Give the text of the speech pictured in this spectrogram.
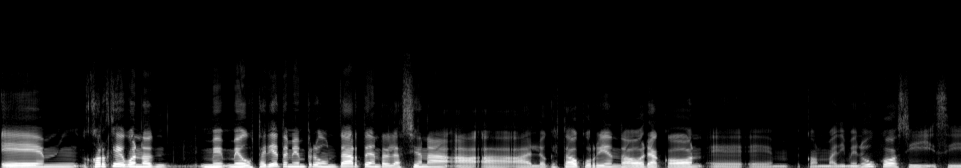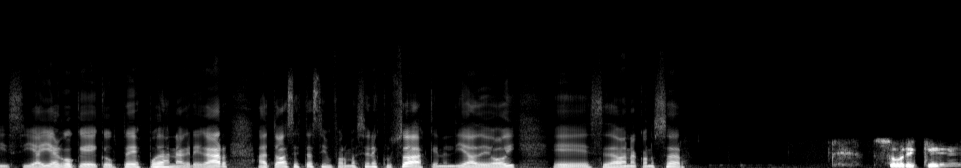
Eh, Jorge, bueno, me, gustaría también preguntarte en relación a, lo que está ocurriendo ahora con, eh, em, con Marimenuco, si, si, si hay algo que, que, ustedes puedan agregar a todas estas informaciones cruzadas que en el día de hoy eh, se daban a conocer. ¿Sobre qué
